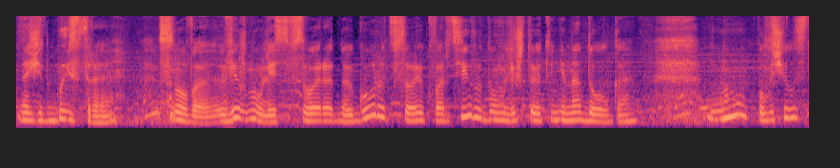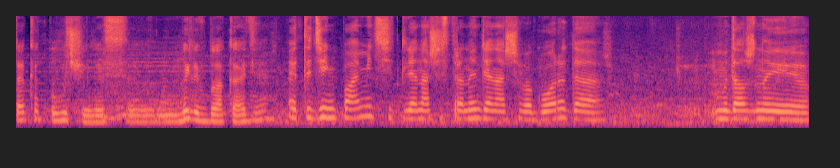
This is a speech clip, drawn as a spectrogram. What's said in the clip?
значит, быстро снова вернулись в свой родной город, в свою квартиру, думали, что это ненадолго. Ну, получилось так, как получилось. Э, Были в блокаде. Это день памяти для нашей страны, для нашего города. Мы должны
